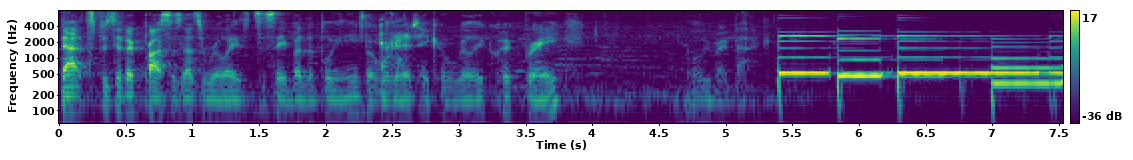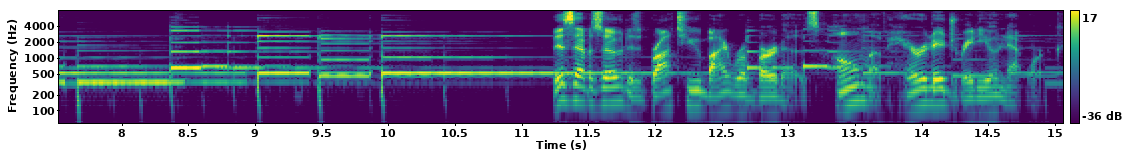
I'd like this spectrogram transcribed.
that specific process as it relates to Say by the Bellini, but we're going to take a really quick break, we'll be right back. This episode is brought to you by Roberta's, home of Heritage Radio Network.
